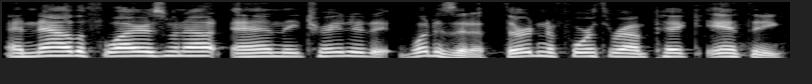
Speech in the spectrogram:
And now the Flyers went out and they traded it. What is it? A third and a fourth round pick. Anthony,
